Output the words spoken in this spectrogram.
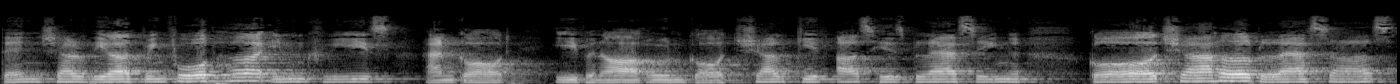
Then shall the earth bring forth her increase, and God, even our own God, shall give us his blessing. God shall bless us,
